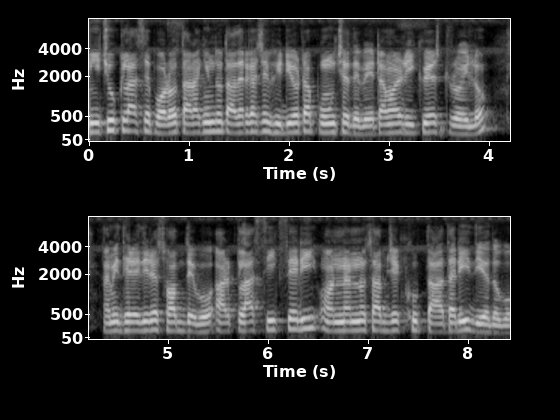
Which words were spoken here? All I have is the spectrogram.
নিচু ক্লাসে পড়ো, তারা কিন্তু তাদের কাছে ভিডিওটা পৌঁছে দেবে। এটা আমার রিকোয়েস্ট রইল। আমি ধীরে ধীরে সব দেবো। আর ক্লাস সিক্সেরই অন্যান্য সাবজেক্ট খুব তাড়াতাড়ি দিয়ে দেবো।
